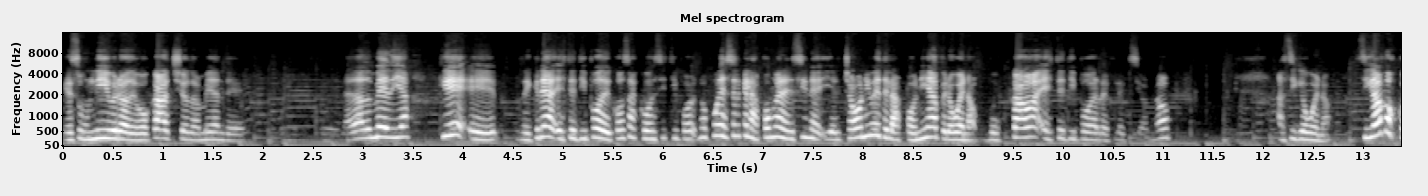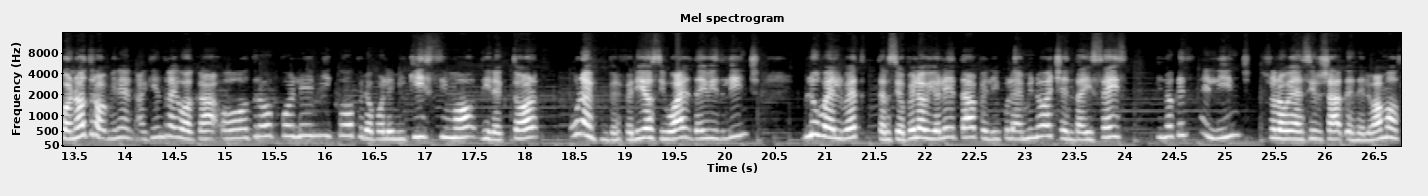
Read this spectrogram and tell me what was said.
que es un libro de Boccaccio también de, la Edad Media, que eh, recrea este tipo de cosas que vos tipo, no puede ser que las pongan en el cine, y el chabón iba y te las ponía, pero bueno, buscaba este tipo de reflexión, ¿no? Así que bueno, Sigamos con otro, miren, ¿a quién traigo acá? Otro polémico, pero polemiquísimo director, uno de mis preferidos igual, David Lynch, Blue Velvet, Terciopelo Violeta, película de 1986. Y lo que tiene Lynch, yo lo voy a decir ya desde el vamos,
